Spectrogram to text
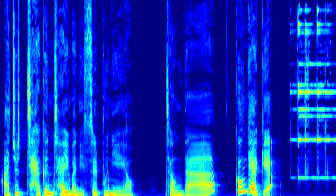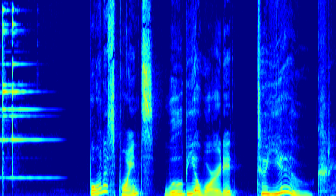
아주 작은 차이만 있을 뿐이에요. 정답 공개할게요. Bonus points will be awarded to you. 그래요.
